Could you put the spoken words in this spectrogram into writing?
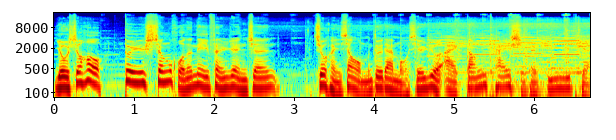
有时候，对于生活的那一份认真，就很像我们对待某些热爱刚开始的第一天。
